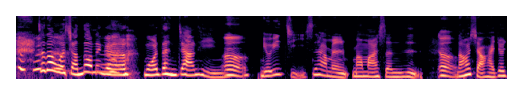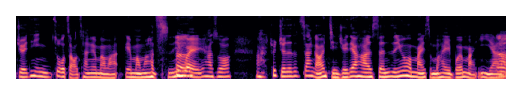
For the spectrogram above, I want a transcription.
这让我想到那个摩登家庭，嗯，有一集是他们妈妈生日，嗯，然后小孩就决定做早餐给妈妈给妈妈吃，因为他说啊，就觉得这样赶快解决掉他的生日，因为我买什么他也不会满意啊。然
